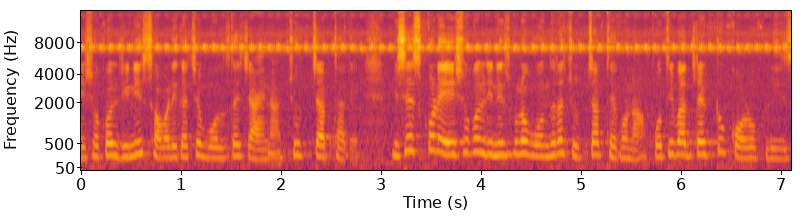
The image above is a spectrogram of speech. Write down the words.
এই সকল জিনিস সবারই কাছে বলতে চায় না, চুপচাপ থাকে। বিশেষ করে এই সকল জিনিসগুলো বন্ধুরা চুপচাপ থেকো না। প্রতিবাদটা একটু করো প্লিজ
